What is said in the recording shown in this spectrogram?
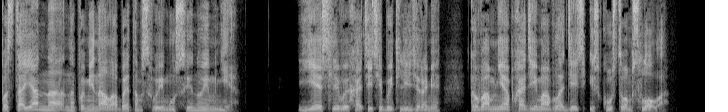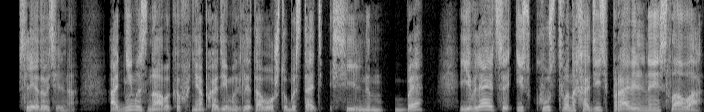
постоянно напоминал об этом своему сыну и мне. Если вы хотите быть лидерами, то вам необходимо овладеть искусством слова. Следовательно, одним из навыков, необходимых для того, чтобы стать сильным Б, является искусство находить правильные слова,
